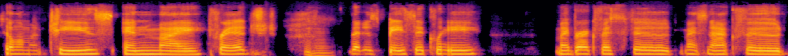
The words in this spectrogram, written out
Tillamook cheese in my fridge mm-hmm. that is basically my breakfast food, my snack food,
